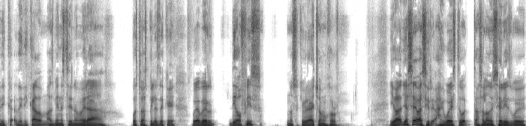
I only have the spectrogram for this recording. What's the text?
dedicado, más bien este no me hubiera puesto las pilas de que voy a ver The Office, no sé qué hubiera hecho, a lo mejor y ya se va a decir, ay, güey, estás hablando de series, güey,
